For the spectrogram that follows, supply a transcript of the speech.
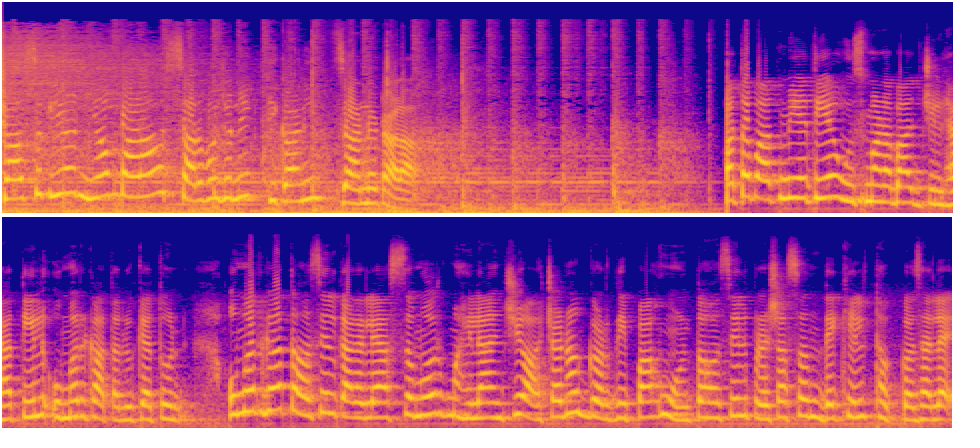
शासकीय नियम पाळा सार्वजनिक ठिकाणी जाणं टाळा आता बातमी येते उस्मानाबाद जिल्ह्यातील उमरगा तालुक्यातून. उमरगा तहसील कार्यालयासमोर महिलांची अचानक गर्दी पाहून तहसील प्रशासन देखील थक्क झालंय.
